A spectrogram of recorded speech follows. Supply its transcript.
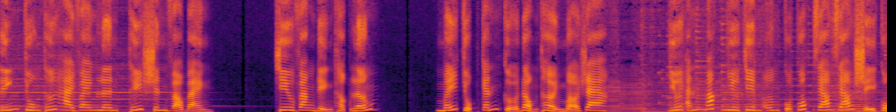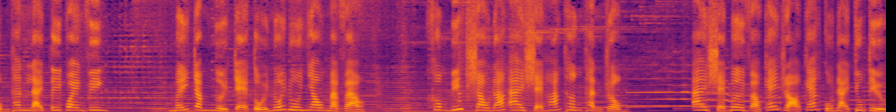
Tiếng chuông thứ hai vang lên, thí sinh vào bàn. Chiêu văn điện thật lớn. Mấy chục cánh cửa đồng thời mở ra. Dưới ánh mắt như chim ưng của quốc giáo giáo sĩ cùng thanh lại ti quan viên. Mấy trăm người trẻ tuổi nối đuôi nhau mà vào. Không biết sau đó ai sẽ hóa thân thành rồng. Ai sẽ bơi vào cái rõ cát của Đại Chu Triều.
